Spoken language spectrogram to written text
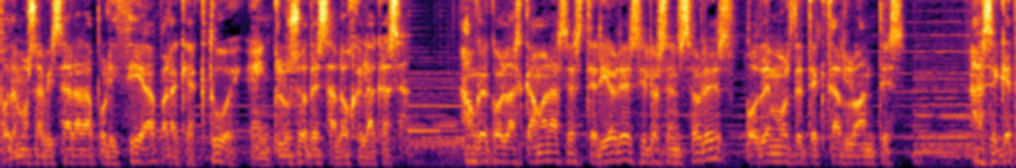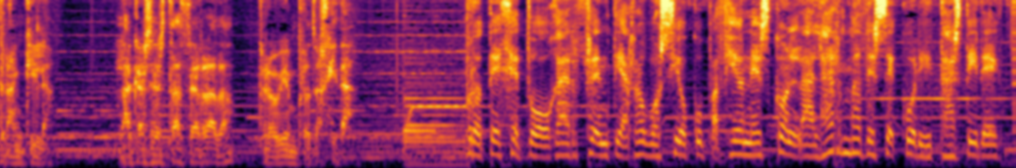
podemos avisar a la policía para que actúe e incluso desaloje la casa. Aunque con las cámaras exteriores y los sensores podemos detectarlo antes. Así que tranquila, la casa está cerrada, pero bien protegida. Protege tu hogar frente a robos y ocupaciones con la alarma de Securitas Direct.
